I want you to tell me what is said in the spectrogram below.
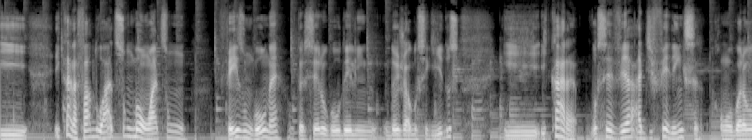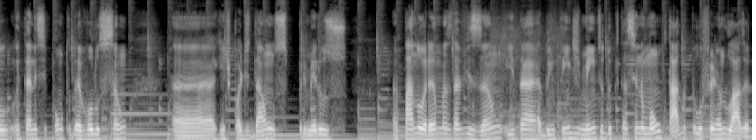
E, e cara, falar do Adson, bom, o Adson fez um gol, né? O terceiro gol dele em, dois jogos seguidos. E, e, cara, você vê a diferença, como agora eu vou entrar nesse ponto da evolução, uh, que a gente pode dar uns primeiros uh, panoramas da visão e da, do entendimento do que está sendo montado pelo Fernando Lázaro.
